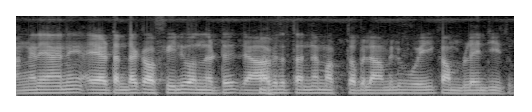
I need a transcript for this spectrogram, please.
അങ്ങനെ ഞാൻ ഏട്ടന്റെ കഫീൽ വന്നിട്ട് രാവിലെ തന്നെ മക്തബലാമിൽ പോയി കംപ്ലൈന്റ് ചെയ്തു.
